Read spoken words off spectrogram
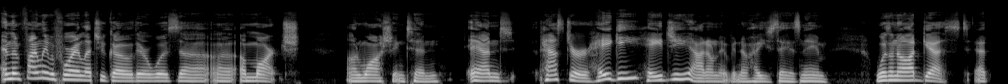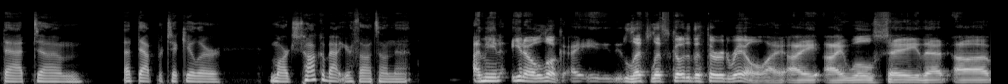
And then finally, before I let you go, there was a, a, a march on Washington, and Pastor Hagee, Hagee, I don't even know how you say his name, was an odd guest at that um, at that particular march. Talk about your thoughts on that. I mean, you know, look, I, let's let's go to the third rail. I I, I will say that uh,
